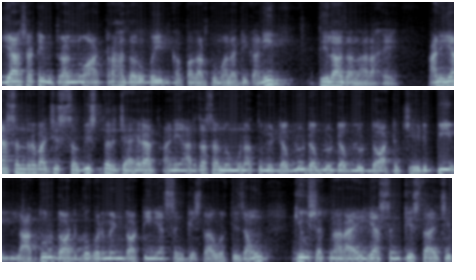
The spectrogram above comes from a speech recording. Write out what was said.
यासाठी मित्रांनो अठरा हजार रुपये इतका पगार तुम्हाला ठिकाणी दिला जाणार आहे. आणि या संदर्भाची सविस्तर जाहिरात आणि अर्जाचा नमुना तुम्ही W W W dot Z P Latur dot government dot in या संकेतस्थळावरती जाऊन घेऊ शकणार आहे. या संकेतस्थळाची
